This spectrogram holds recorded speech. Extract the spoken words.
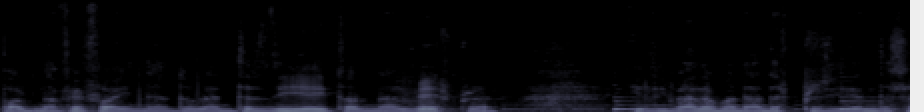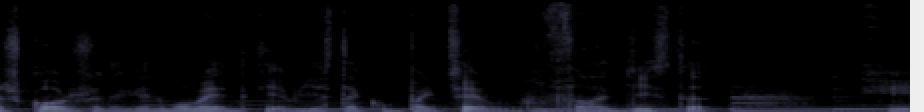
pots anar a fer feina durant el dia i tornar al vespre, i li va demanar al president de les Corts en aquell moment, que havia estat company seu, falangista, i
